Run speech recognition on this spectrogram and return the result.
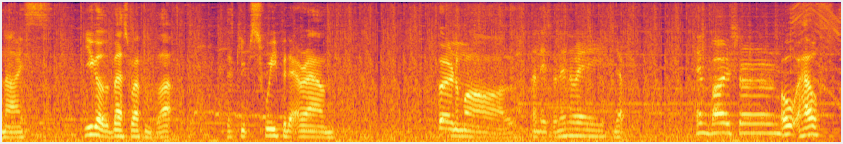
Nice. You got the best weapon for that. Just keep sweeping it around. Burn them all. And he's running away. Yep. Bison. Oh, health.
